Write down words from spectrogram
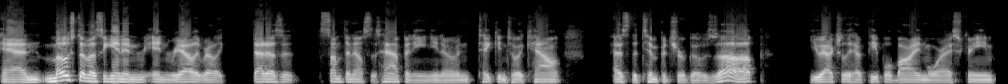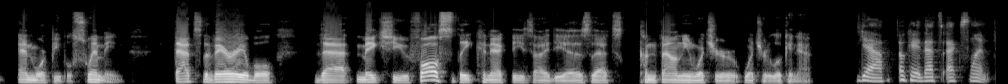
And most of us, again, in in reality, we're like, that doesn't something else is happening, you know, and take into account as the temperature goes up, you actually have people buying more ice cream and more people swimming. That's the variable that makes you falsely connect these ideas. That's confounding what you're what you're looking at. Yeah. Okay. That's excellent.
